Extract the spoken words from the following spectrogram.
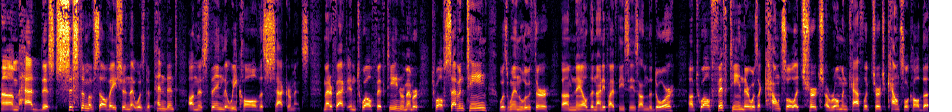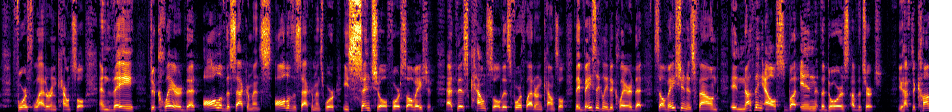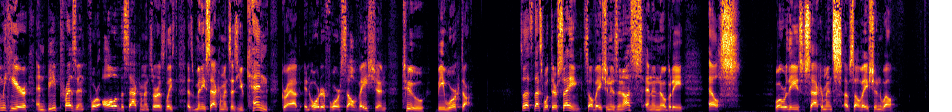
um, had this system of salvation that was dependent on this thing that we call the sacraments. Matter of fact, in 1215, remember 1217 was when Luther um, nailed the 95 Theses on the door. Of 1215, there was a council, a church, a Roman Catholic church council called the Fourth Lateran Council, and they declared that all of the sacraments, all of the sacraments were essential for salvation. At this council, this Fourth Lateran Council, they basically declared that salvation is found in nothing else but in the doors of the church. You have to come here and be present for all of the sacraments, or at least as many sacraments as you can grab, in order for salvation to be worked on. So that's, that's what they're saying. Salvation is in us and in nobody else. What were these sacraments of salvation? Well,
